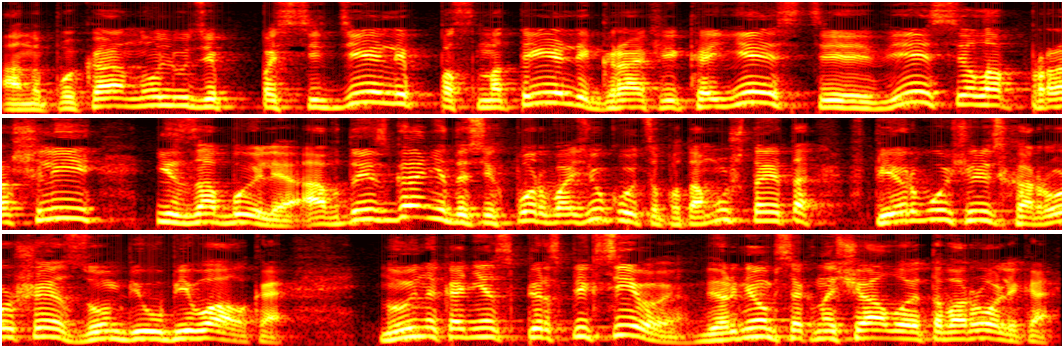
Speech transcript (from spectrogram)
А на ПК, ну, люди посидели, посмотрели, графика есть, весело, прошли и забыли. А в Days Gone до сих пор возюкаются, потому что это в первую очередь хорошая зомби-убивалка. Ну и, наконец, перспективы. Вернемся к началу этого ролика.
